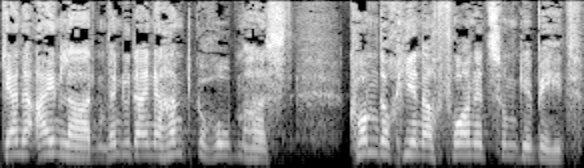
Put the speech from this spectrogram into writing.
gerne einladen, wenn du deine Hand gehoben hast, komm doch hier nach vorne zum Gebet.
